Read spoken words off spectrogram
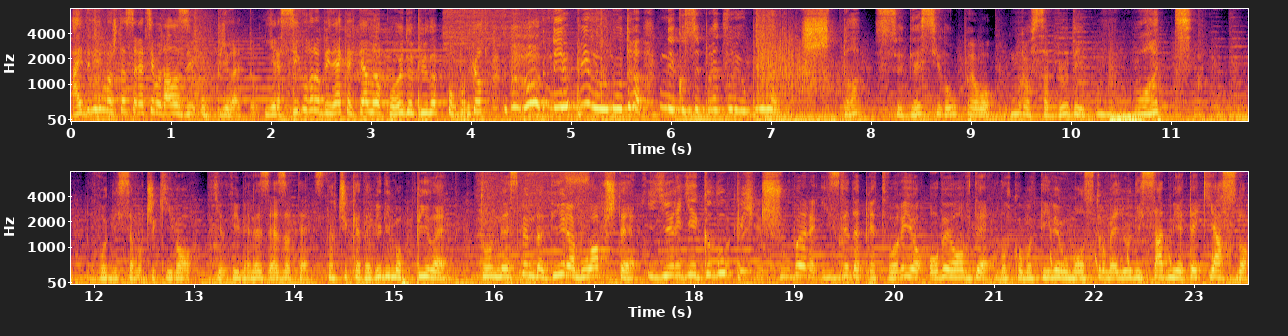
Ajde vidimo šta se recimo nalazi u piletu. Jer sigurno bi neka htjela da pojede pile. Oh my god, nije pile unutra, nego se pretvori u pile. Šta se desilo upravo? Umro sam ljudi. What? Ovo nisam očekivao, jel vi mene zezate? Znači kada vidimo pile, to ne smem da diram uopšte, jer je glupi čuvar izgleda pretvorio ove ovde lokomotive u monstrume, ljudi, sad mi je tek jasno.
